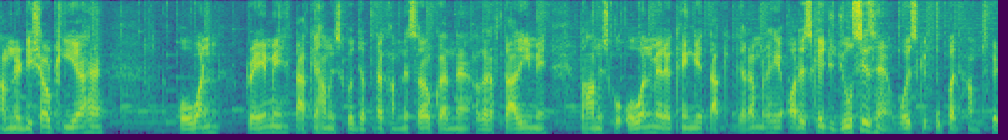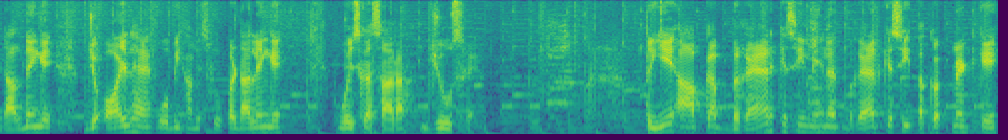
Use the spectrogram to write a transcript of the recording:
हमने डिश आउट किया है ओवन ट्रे में ताकि हम इसको जब तक हमने सर्व करना है, अगर अफ्तारी में तो हम इसको ओवन में रखेंगे ताकि गर्म रहे और इसके जो जूसेस हैं, वो इसके ऊपर हम इसके डाल देंगे। जो ऑयल है, वो भी हम इसके ऊपर डालेंगे। वो इसका सारा जूस है। तो ये आपका बग़ैर किसी मेहनत, बग़ैर किसी इक्विपमेंट के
